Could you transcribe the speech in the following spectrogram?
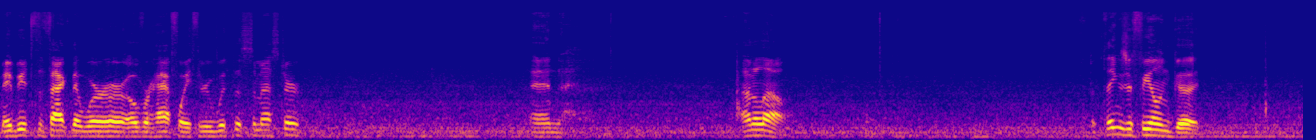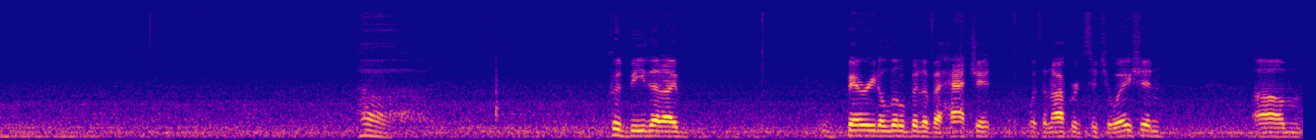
Maybe it's the fact that we're over halfway through with the semester. And I don't know. But things are feeling good. Could be that I buried a little bit of a hatchet with an awkward situation um,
